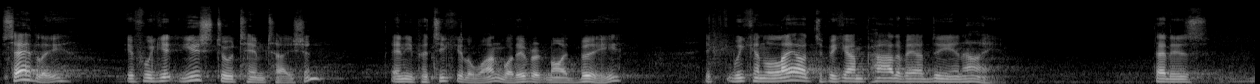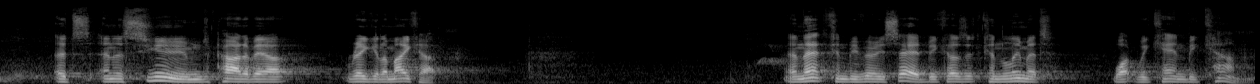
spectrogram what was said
Sadly, if we get used to a temptation, any particular one, whatever it might be, it, we can allow it to become part of our DNA. That is, it's an assumed part of our regular makeup. And that can be very sad because it can limit what we can become.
